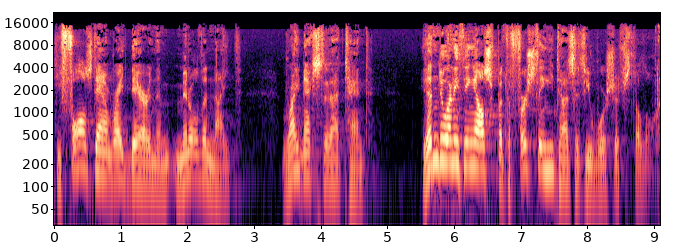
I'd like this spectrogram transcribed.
He falls down right there in the middle of the night, right next to that tent. He doesn't do anything else, but the first thing he does is he worships the Lord.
